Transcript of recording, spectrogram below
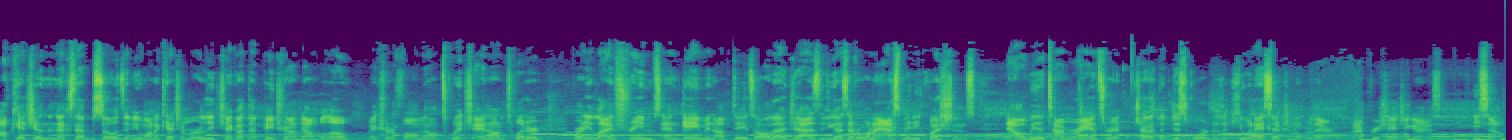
I'll catch you in the next episodes. If you want to catch them early, check out that Patreon down below. Make sure to follow me on Twitch and on Twitter for any live streams and gaming updates, all that jazz. If you guys ever want to ask me any questions, now will be the time where I answer it. Check out the Discord. There's a Q&A section over there. I appreciate you guys. Peace out.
